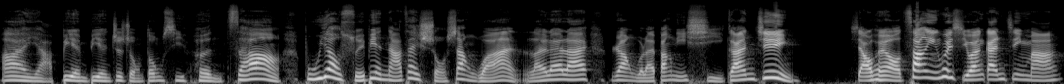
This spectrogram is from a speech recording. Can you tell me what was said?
哎呀，便便这种东西很脏，不要随便拿在手上玩。来来来，让我来帮你洗干净。”小朋友，苍蝇会喜欢干净吗？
